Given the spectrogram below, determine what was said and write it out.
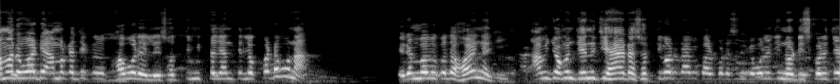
আমার ওয়ার্ডে আমার কাছে খবর এলে সত্যি মিথ্যা জানতে লোক পাঠাবো না? এরকম ভাবে কোথাও হয় নাকি? আমি যখন জেনেছি হ্যাঁ এটা সত্যি ঘটনা আমি কর্পোরেশনকে বলেছি নোটিশ করেছে।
